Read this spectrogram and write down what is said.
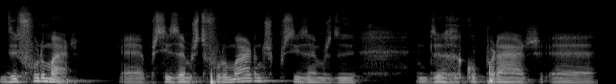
de formar, uh, precisamos de formar-nos, precisamos de, de recuperar uh,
